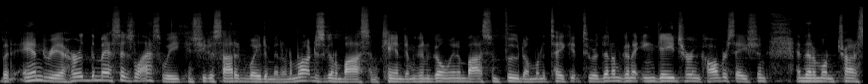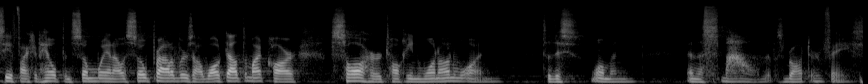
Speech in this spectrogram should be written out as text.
but Andrea heard the message last week and she decided, wait a minute, I'm not just to buy some candy. I'm to go in and buy some food. I'm to take it to her. Then I'm to engage her in conversation and then I'm to try to see if I can help in some way. And I was so proud of her as I walked out to my car, saw her talking one on one to this woman and the smile that was brought to her face.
